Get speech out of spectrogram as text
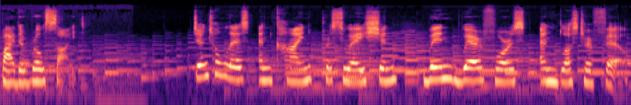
by the roadside. Gentleness and kind persuasion win where force and bluster fail.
